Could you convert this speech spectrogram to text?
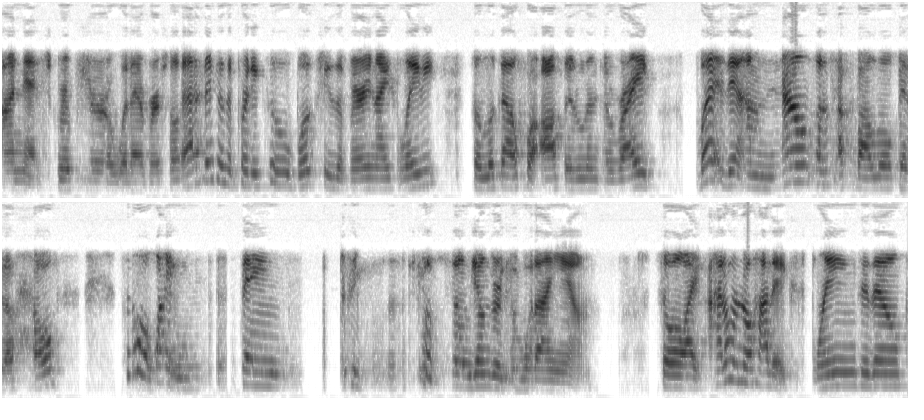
on that scripture or whatever. So I think it's a pretty cool book. She's a very nice lady. So look out for author Linda Wright. But then I'm now going to talk about a little bit of health. So like things people so younger than what I am. So like I don't know how to explain to them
